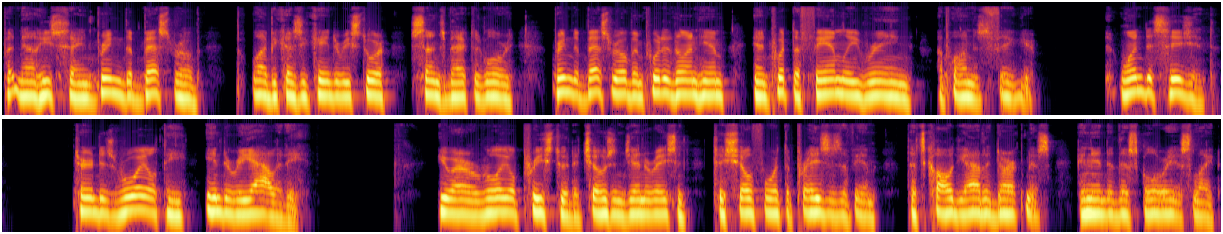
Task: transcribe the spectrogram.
But now he's saying, bring the best robe. Why? Because he came to restore sons back to glory. Bring the best robe and put it on him and put the family ring upon his figure. One decision turned his royalty into reality. You are a royal priesthood, a chosen generation to show forth the praises of him that's called you out of darkness and into this glorious light.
